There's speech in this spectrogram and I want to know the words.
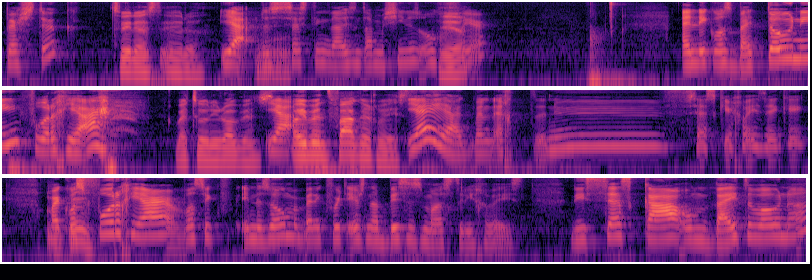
per stuk. 2000 euro. Ja, dus Wow. 16.000 aan machines ongeveer. En ik was bij Tony vorig jaar. Bij Tony Robbins. Ja. Oh, je bent vaker geweest? ja, ja, ik ben echt nu zes keer geweest, denk ik. Maar ik was vorig jaar, was ik, in de zomer ben ik voor het eerst naar Business Mastery geweest. Die is 6k om bij te wonen.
